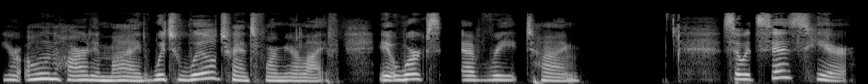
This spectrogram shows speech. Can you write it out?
your own heart and mind, which will transform your life. It works every time. So it says here,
